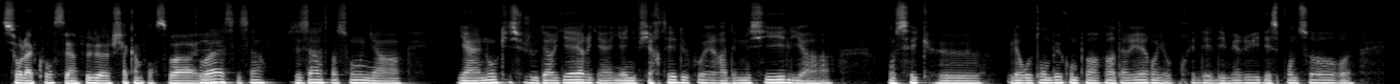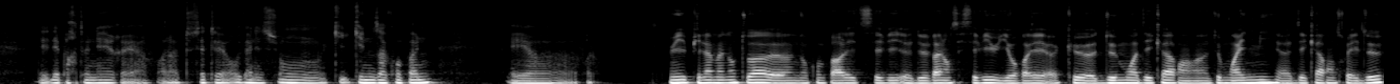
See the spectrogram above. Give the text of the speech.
sur la course, c'est un peu euh, chacun pour soi. Ouais, c'est ça. C'est ça. De toute façon, il y a, y a un nom qui se joue derrière. Il y a, y a, une fierté de courir à domicile. Y a, on sait que les retombées qu'on peut avoir derrière, auprès des, des mairies, des sponsors, euh, des, des, partenaires, et voilà, toute cette organisation qui, qui nous accompagne. Et voilà. Oui, et puis là maintenant, toi, euh, donc on parlait de, Séville, euh, de Valence et Séville où il y aurait euh, que deux mois d'écart, deux mois et demi d'écart entre les deux.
